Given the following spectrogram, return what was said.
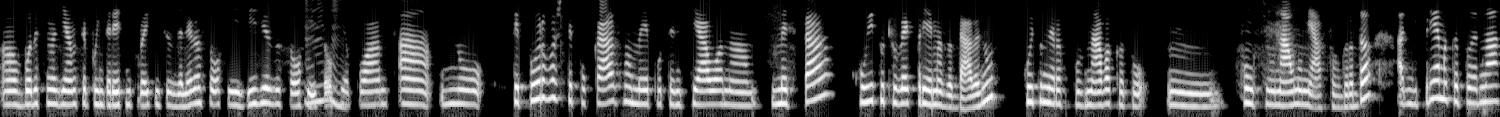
а, в бъдеще, надявам се, по интересни проекти с Зелена София, и Визия за София, mm-hmm. и София План. А, но те първа ще показваме потенциала на места, които човек приема за даденост, които не разпознава като м- функционално място в града, а ги приема като една,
